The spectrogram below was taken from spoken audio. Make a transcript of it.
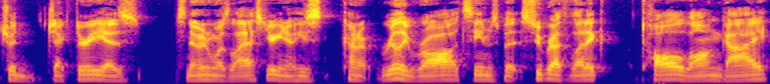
trajectory as Snowden was last year. You know, he's kind of really raw, it seems, but super athletic, tall, long guy.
